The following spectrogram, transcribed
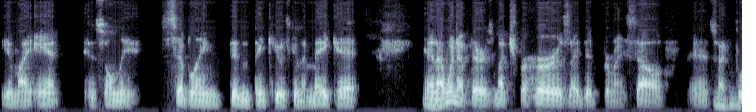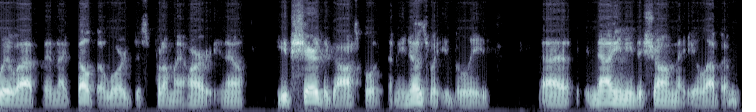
you know, my aunt, his only sibling, didn't think he was going to make it. And I went up there as much for her as I did for myself. And so Mhm. I flew up and I felt the Lord just put on my heart, you know, you've shared the gospel with him. He knows what you believe. Uh, now you need to show him that you love him.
